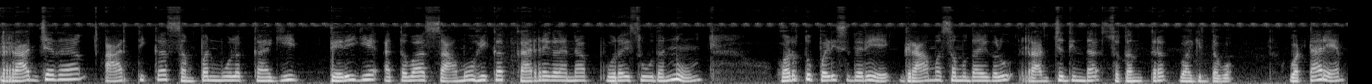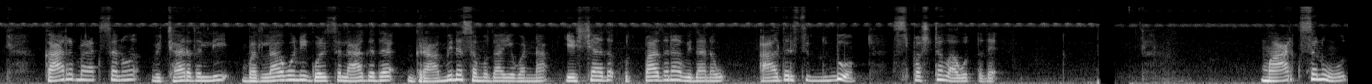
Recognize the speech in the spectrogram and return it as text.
ರಾಜ್ಯದ ಆರ್ಥಿಕ ಸಂಪನ್ಮೂಲಕ್ಕಾಗಿ ತೆರಿಗೆ ಅಥವಾ ಸಾಮೂಹಿಕ ಕಾರ್ಯಗಳನ್ನು ಪೂರೈಸುವುದನ್ನು ಹೊರತುಪಡಿಸಿದರೆ ಗ್ರಾಮ ಸಮುದಾಯಗಳು ರಾಜ್ಯದಿಂದ ಸ್ವತಂತ್ರವಾಗಿದ್ದವು. ಒಟ್ಟಾರೆ ಕಾರ್ಮಾರ್ಕ್ಸನ ವಿಚಾರದಲ್ಲಿ ಬದಲಾವಣೆಗೊಳಿಸಲಾಗದ ಗ್ರಾಮೀಣ ಸಮುದಾಯವನ್ನು ಏಷ್ಯಾದ ಉತ್ಪಾದನಾ ವಿಧಾನವು ಆಧರಿಸಿದ್ದುದು ಸ್ಪಷ್ಟವಾಗುತ್ತದೆ. ಮಾರ್ಕ್ಸನು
